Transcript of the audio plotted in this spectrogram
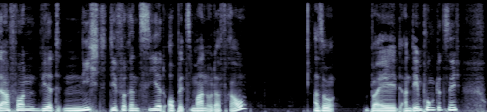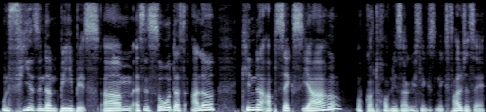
Davon wird nicht differenziert, ob jetzt Mann oder Frau. Also bei an dem Punkt jetzt nicht. Und vier sind dann Babys. Ähm, es ist so, dass alle Kinder ab sechs Jahre, oh Gott, hoffentlich sage ich nichts Falsches, ey.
